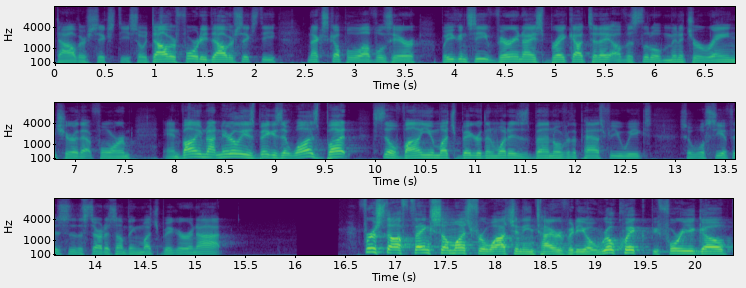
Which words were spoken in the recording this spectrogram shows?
$1.60. So dollar forty, $1.40, $1.60, next couple levels here. But you can see very nice breakout today of this little miniature range here that formed. And volume not nearly as big as it was, but still volume much bigger than what it has been over the past few weeks. So we'll see if this is the start of something much bigger or not. First off, thanks so much for watching the entire video. Real quick, before you go,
